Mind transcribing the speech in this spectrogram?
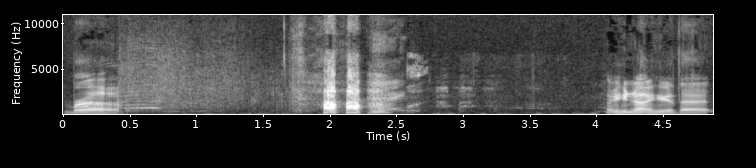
Bro. first. How do you not hear that?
